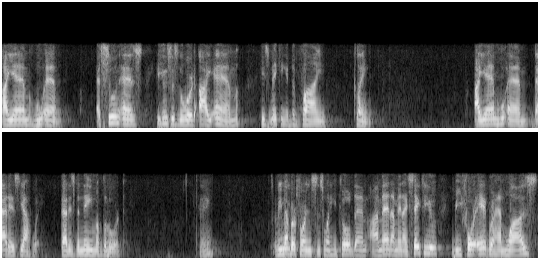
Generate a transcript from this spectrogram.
I am who am. As soon as he uses the word I am, he's making a divine claim. I am who am, that is Yahweh. That is the name of the Lord. Okay? Remember, for instance, when he told them, Amen, Amen, I say to you, before Abraham was,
